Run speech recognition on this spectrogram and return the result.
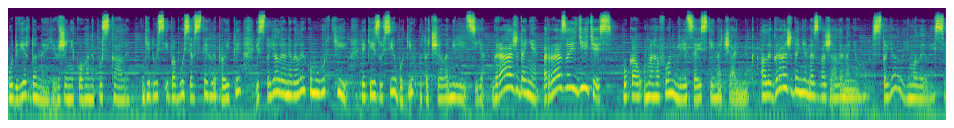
У двір до неї вже нікого не пускали. Дідусь і бабуся встигли пройти і стояли в невеликому гурті, який з усіх боків оточила міліція. Граждані, розійдітесь! гукав у мегафон міліцейський начальник. Але граждані не зважали на нього, стояли і молилися.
